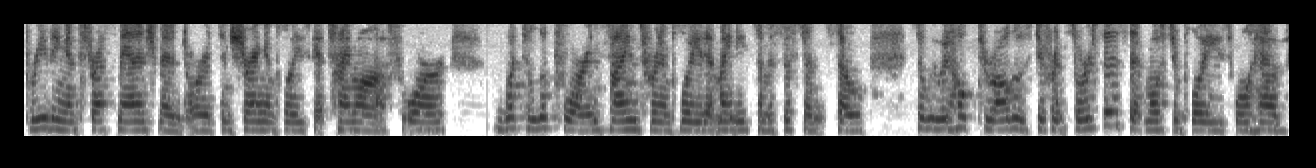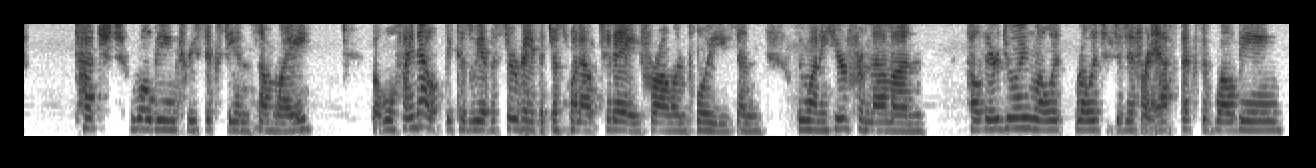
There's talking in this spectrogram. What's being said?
breathing and stress management, or it's ensuring employees get time off, or what to look for in signs for an employee that might need some assistance. So, so we would hope through all those different sources that most employees will have touched well-being 360 in some way. But we'll find out because we have a survey that just went out today for all employees, and we want to hear from them on how they're doing well relative to different aspects of well-being,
